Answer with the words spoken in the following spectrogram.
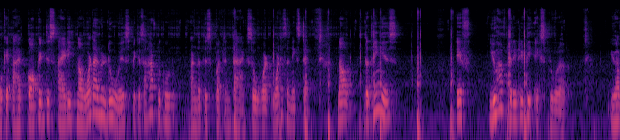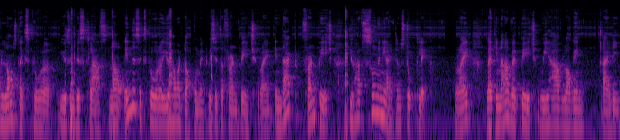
okay I have copied this ID now what I will do is because I have to go under this button tag so what what is the next step? Now the thing is if you have created the explorer you have launched the explorer using this class. Now in this explorer you have a document which is the front page right? In that front page you have so many items to click right? Like in our web page we have login id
